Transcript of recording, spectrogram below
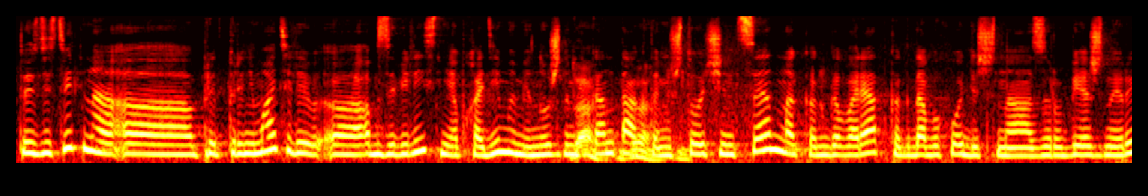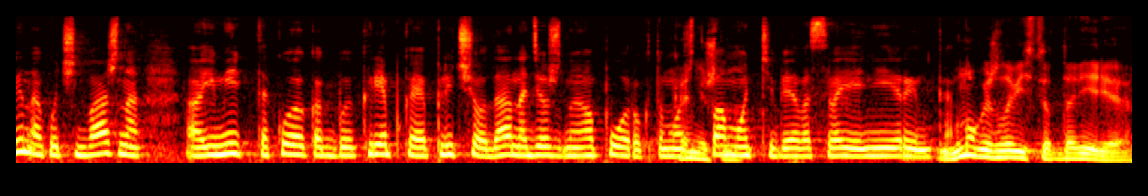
То есть действительно а, предприниматели а, обзавелись необходимыми нужными да, контактами, да. что очень ценно, как говорят, когда выходишь на зарубежный рынок, очень важно а, иметь такое как бы крепкое плечо, да, надежную опору, кто может Конечно. помочь тебе в освоении рынка. Много же зависит от доверия.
